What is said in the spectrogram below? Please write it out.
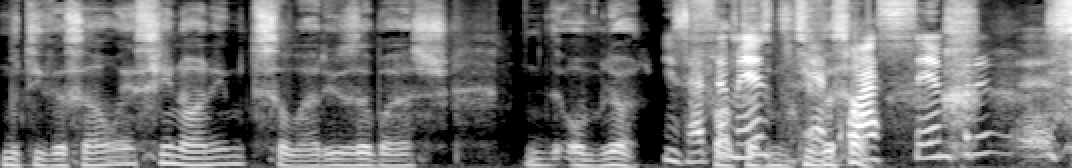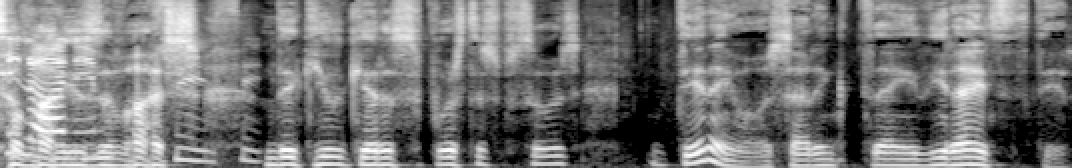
motivação é sinónimo de salários abaixo ou melhor, Exatamente, falta de motivação. é quase sempre uh, sinónimo Salários abaixo sim, sim. daquilo que era suposto as pessoas terem ou acharem que têm direito de ter.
